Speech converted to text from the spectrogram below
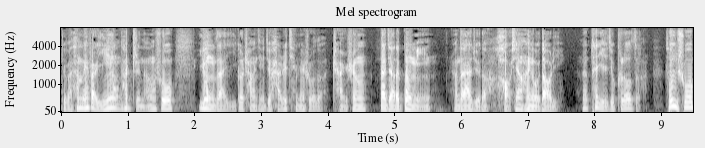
对吧？它没法应用，它只能说用在一个场景，就还是前面说的，产生大家的共鸣，让大家觉得好像很有道理，那它也就 close 了。所以说，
